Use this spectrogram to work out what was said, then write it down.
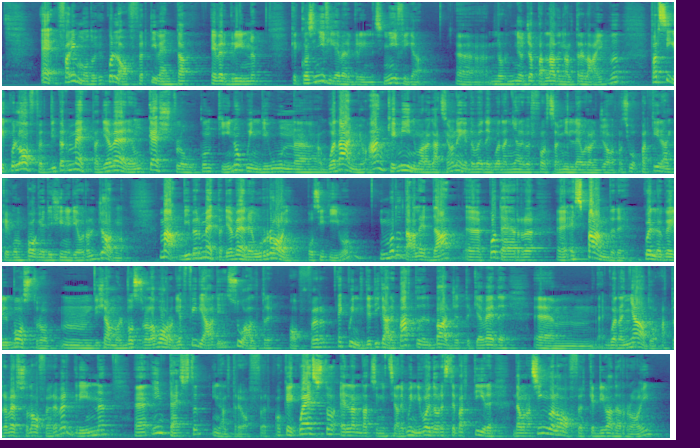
e fare in modo che quell'offer diventa evergreen. Che cosa significa evergreen? Significa Uh, ne ho già parlato in altre live, far sì che quell'offer vi permetta di avere un cash flow continuo, quindi un uh, guadagno anche minimo, ragazzi. Non è che dovete guadagnare per forza 1000 euro al giorno, si può partire anche con poche decine di euro al giorno, ma vi permetta di avere un ROI positivo in modo tale da eh, poter eh, espandere quello che è il vostro, mh, mm, diciamo, il vostro lavoro di affiliati su altre offer e quindi dedicare parte del budget che avete ehm, guadagnato attraverso l'offer Evergreen eh, in test in altre offer. Ok, questo è l'andazzo iniziale, quindi voi dovreste partire da una singola offer che vi vada a ROI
